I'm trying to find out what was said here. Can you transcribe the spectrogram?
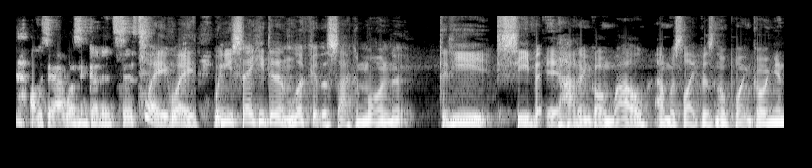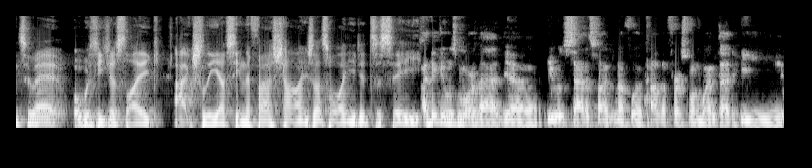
obviously, I wasn't going to insist. Wait, wait. When you say he didn't look at the second one, did he see that it hadn't gone well and was like, there's no point going into it? Or was he just like, actually, I've seen the first challenge. That's all I needed to see? I think it was more that, yeah, he was satisfied enough with how the first one went that he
